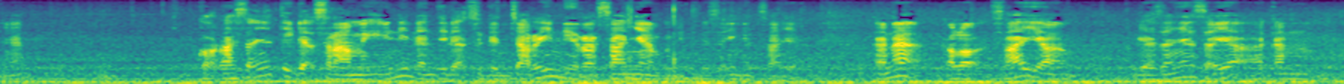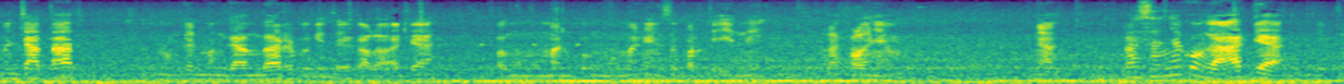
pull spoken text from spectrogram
ya. Kok rasanya tidak seramai ini dan tidak segencar ini rasanya begitu seingat saya. karena kalau saya biasanya saya akan mencatat mungkin menggambar begitu ya kalau ada pengumuman-pengumuman yang seperti ini levelnya nah rasanya kok nggak ada gitu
